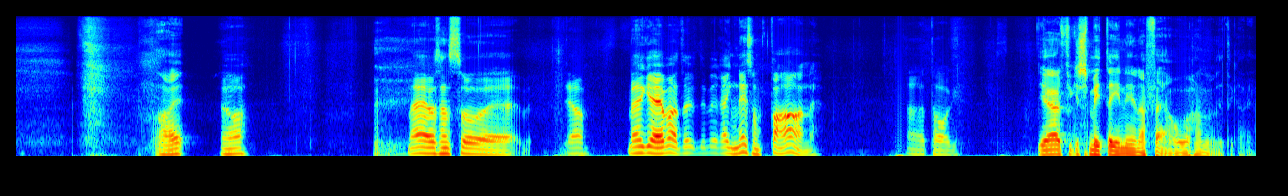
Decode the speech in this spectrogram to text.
Nej. Ja. Nej, och sen så... eh, ja. Men grejen var att det, regnade som fan. eh, Ett tag. Jag fick ju smita in i en affär och handla lite grejer.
